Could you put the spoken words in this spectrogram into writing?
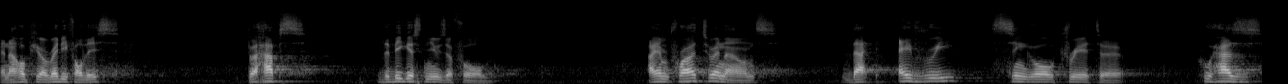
And I hope you are ready for this. Perhaps the biggest news of all. I am proud to announce that every single creator who has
